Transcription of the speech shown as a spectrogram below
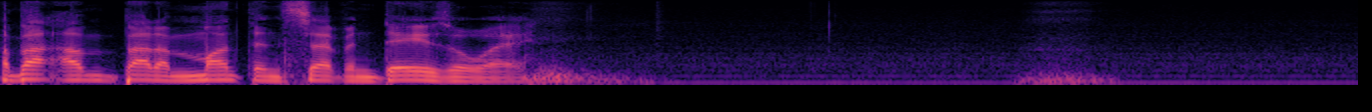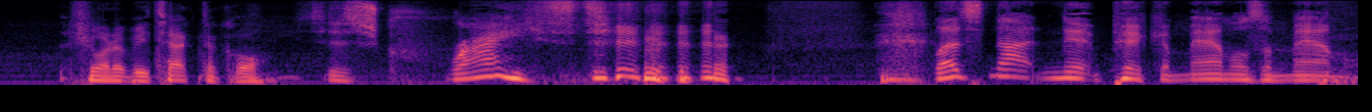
About about a month and seven days away. If you want to be technical, Jesus Christ. Let's not nitpick. A mammal's a mammal.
